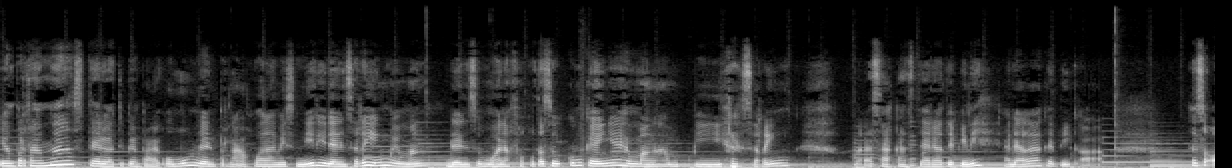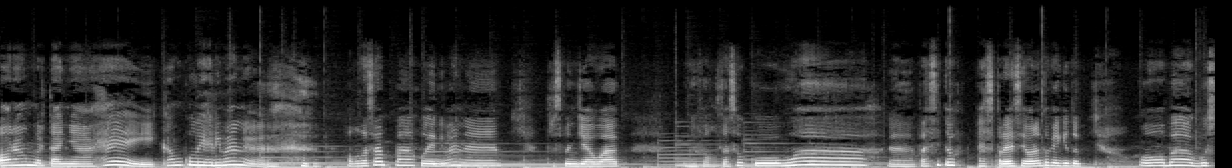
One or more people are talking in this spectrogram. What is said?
yang pertama, stereotip yang paling umum dan pernah aku alami sendiri dan sering memang dan semua anak fakultas hukum kayaknya emang hampir sering merasakan stereotip ini adalah ketika seseorang bertanya, "Hey, kamu kuliah di mana? fakultas apa? Kuliah di mana?" Terus menjawab, "Di fakultas hukum." Wah, nah pasti tuh ekspresi orang tuh kayak gitu. Oh bagus,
